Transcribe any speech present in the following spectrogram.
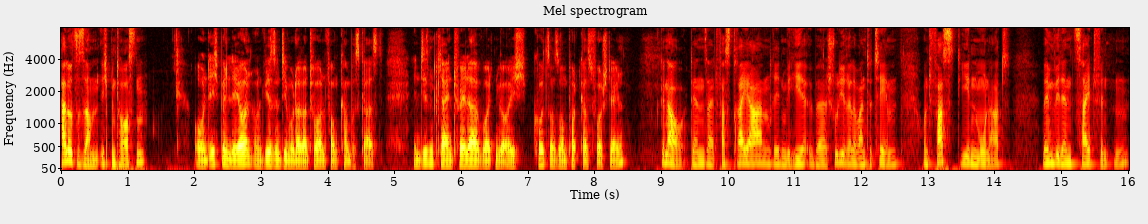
Hallo zusammen, ich bin Thorsten. Und ich bin Leon und wir sind die Moderatoren vom Campuscast. In diesem kleinen Trailer wollten wir euch kurz unseren Podcast vorstellen. Genau, denn seit fast drei Jahren reden wir hier über studierelevante Themen und fast jeden Monat, wenn wir denn Zeit finden.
